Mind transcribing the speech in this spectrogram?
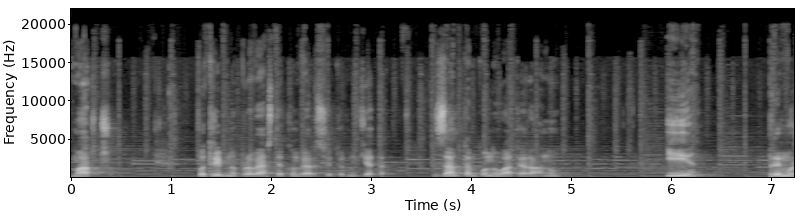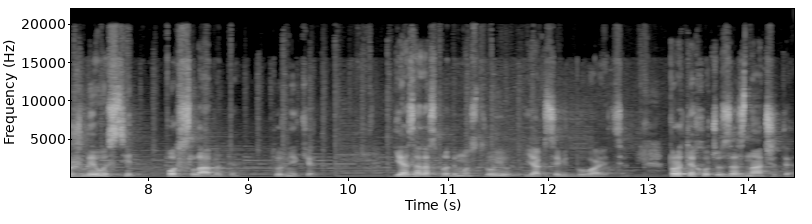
марчу, потрібно провести конверсію турнікета, затампонувати рану і при можливості послабити турнікет. Я зараз продемонструю, як це відбувається. Проте хочу зазначити,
